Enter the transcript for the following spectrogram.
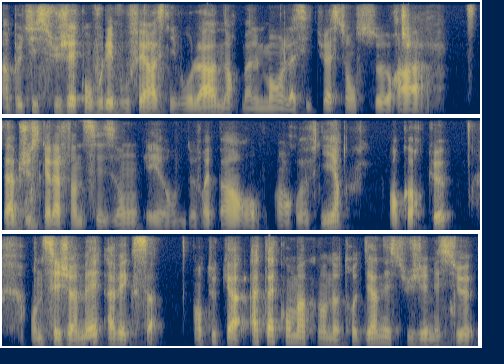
un petit sujet qu'on voulait vous faire à ce niveau-là. Normalement, la situation sera stable jusqu'à la fin de saison et on ne devrait pas en, en, revenir. Encore que, on ne sait jamais avec ça. En tout cas, attaquons maintenant notre dernier sujet, messieurs.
